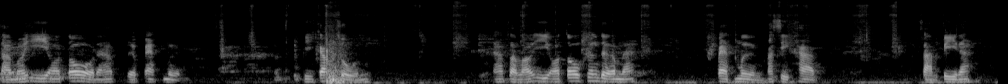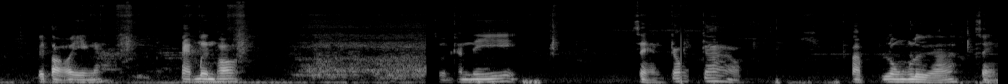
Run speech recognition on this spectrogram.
สามร้อย e ออโต้นะครับ เหลือแปดหมื่นปีเก้าศูนย์นะครับสามร้อย e ออโต้เครื่องเดิมนะแปดหมื่นภาษีขาดสามปีนะ ไปต่อเอาเองนะแปดหมื่นพอ ส่วนคันนี้แสนเก้าเก้าปรับลงเหลือแสน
